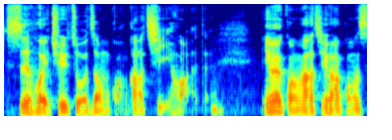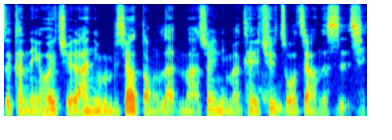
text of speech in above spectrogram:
是会去做这种广告企划的，因为广告企划公司可能也会觉得啊，你们比较懂人嘛，所以你们可以去做这样的事情。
